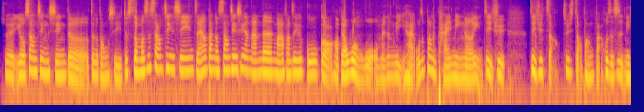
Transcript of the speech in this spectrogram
所以有上进心的这个东西，就什么是上进心，怎样当个上进心的男人，麻烦自己去 Google 哈，不要问我，我没那么厉害，我是帮你排名而已，自己去自己去找，自己去找方法，或者是你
